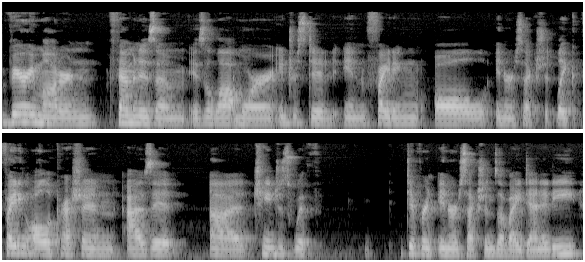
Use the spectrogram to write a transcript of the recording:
very modern feminism is a lot more interested in fighting all intersection, like fighting all oppression as it uh, changes with different intersections of identity,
